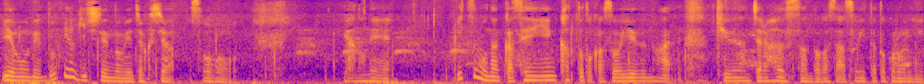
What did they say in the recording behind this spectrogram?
いやもうねドキドキしてんのめちゃくちゃ。そう。いやあのねいつもなんか1000円カットとかそういうのは旧なんちゃらハウスさんとかさそういったところに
